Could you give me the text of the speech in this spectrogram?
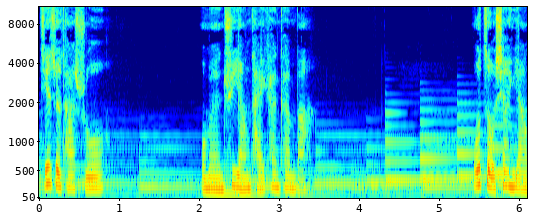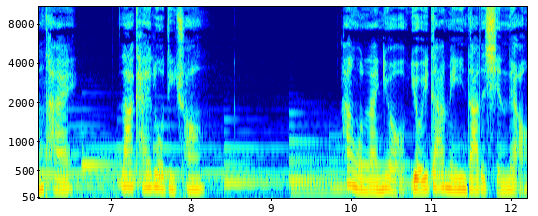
接着他说：“我们去阳台看看吧。”我走向阳台，拉开落地窗，和我男友有一搭没一搭的闲聊，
